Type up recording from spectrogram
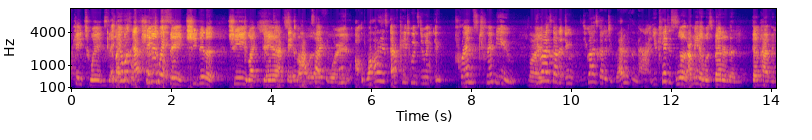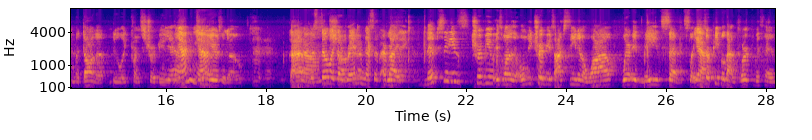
FK Twigs did It- like it was FK She didn't Twigs. sing. She did a she like danced and Twigs. I was like, for who- uh, why is FK Twigs doing a Prince tribute? Like, you guys gotta do. You guys gotta do better than that. You can't just Look, I mean, it was better than them having Madonna do a Prince tribute. Yeah. like, Yeah, I mean, two yeah. years ago. I That know. was still, like the randomness of everything. Like, Nipsey's tribute is one of the only tributes I've seen in a while where it made sense. Like Yeah. these are people that worked with him,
